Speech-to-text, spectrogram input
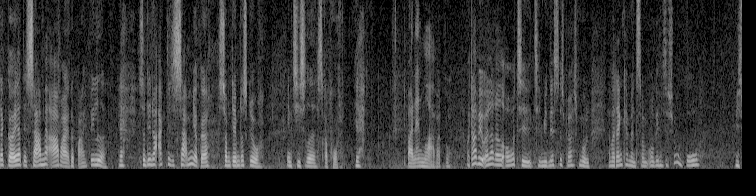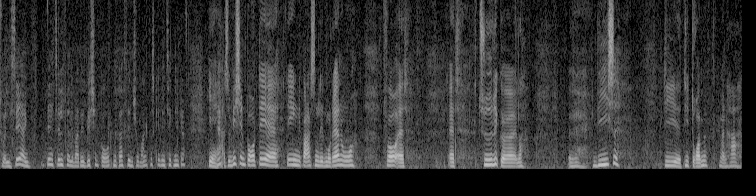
der gør jeg det samme arbejde, bare i billeder. Ja. Så det er nøjagtigt det samme, jeg gør, som dem, der skriver en 10 rapport. Ja. Bare en anden måde at arbejde på. Og der er vi jo allerede over til, til mit næste spørgsmål. Ja, Hvordan kan man som organisation bruge visualisering? I det her tilfælde var det et vision board, men der findes jo mange forskellige teknikker. Ja. ja. altså vision board, det er, det er egentlig bare sådan lidt moderne ord for at, at tydeliggøre eller øh, vise de, øh, de drømme, man har.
